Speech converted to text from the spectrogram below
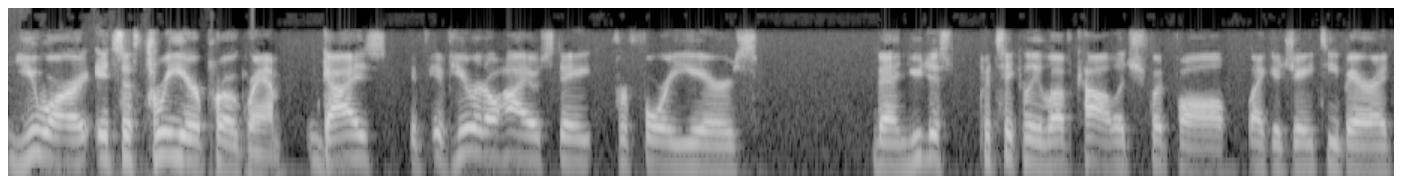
you are. It's a three-year program, guys. If, if you're at Ohio State for four years, then you just particularly love college football, like a JT Barrett,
